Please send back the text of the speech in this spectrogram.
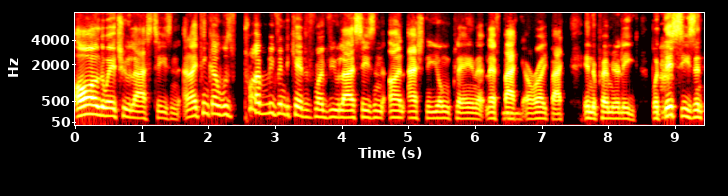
all the way through last season, and I think I was probably vindicated for my view last season on Ashley Young playing at left back mm. or right back in the Premier League. But this season,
